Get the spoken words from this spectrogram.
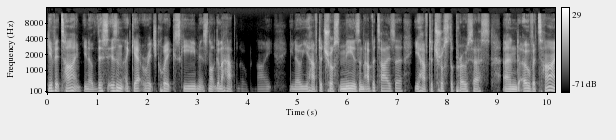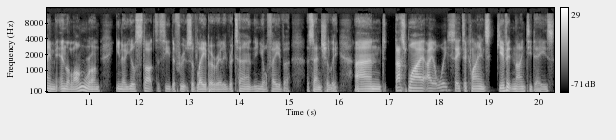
give it time. You know this isn't a get rich quick scheme. It's not going to happen overnight you know, you have to trust me as an advertiser. You have to trust the process. And over time, in the long run, you know, you'll start to see the fruits of labor really return in your favor, essentially. And that's why I always say to clients, give it 90 days.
